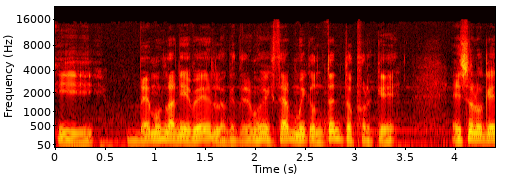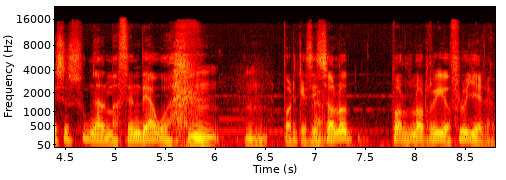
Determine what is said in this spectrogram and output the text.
y vemos la nieve, lo que tenemos que estar muy contentos porque eso lo que es es un almacén de agua. Ujú, ujú. Porque si Claro. solo por los ríos fluyeran,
